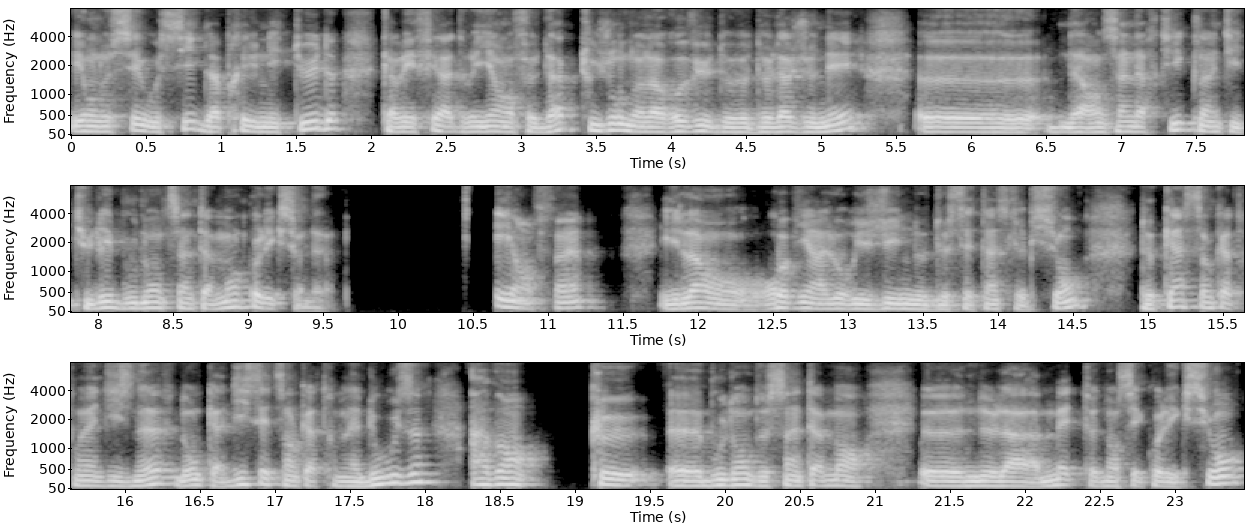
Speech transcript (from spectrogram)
et on le sait aussi d'après une étude qu'avait fait Adrien Enfedac, toujours dans la revue de, de la dans un article intitulé Boulon de Saint-Amand, collectionneur. Et enfin, et là on revient à l'origine de cette inscription, de 1599 donc à 1792, avant que euh, Boulon de Saint-Amand euh, ne la mette dans ses collections,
